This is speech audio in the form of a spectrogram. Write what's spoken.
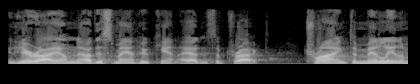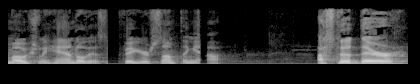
And here I am now, this man who can't add and subtract, trying to mentally and emotionally handle this, figure something out. I stood there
